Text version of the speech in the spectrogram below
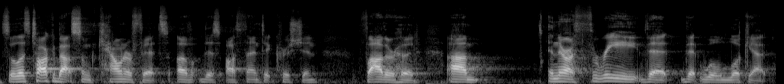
So let's talk about some counterfeits of this authentic Christian fatherhood. Um, and there are three that, that we'll look at.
